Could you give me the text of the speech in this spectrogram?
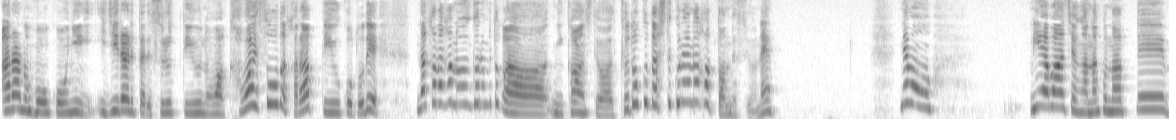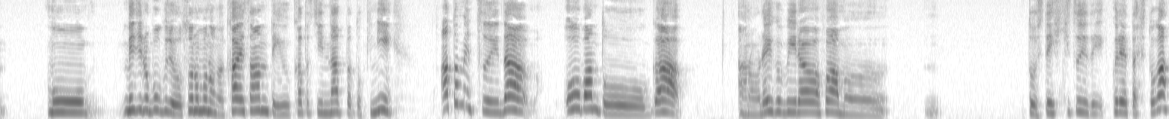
あらぬ方向にいじられたりするっていうのはかわいそうだからっていうことでなかなかぬいぐるみとかに関しては許諾出してくれなかったんですよね。でも宮ばあちゃんが亡くなってもう目白牧場そのものが解散っていう形になった時に後目継いだ大番頭があのレイクビラーファームとして引き継いでくれた人が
